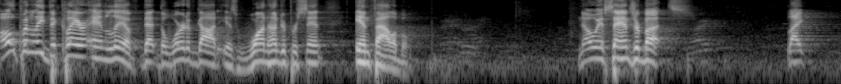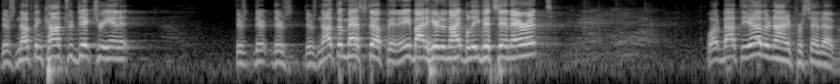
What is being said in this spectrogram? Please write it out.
openly declare and live that the Word of God is 100% infallible. No ifs, ands, or buts. Like, there's nothing contradictory in it. There's, there, there's, there's nothing messed up in it. Anybody here tonight believe it's inerrant? What about the other 90% of you?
